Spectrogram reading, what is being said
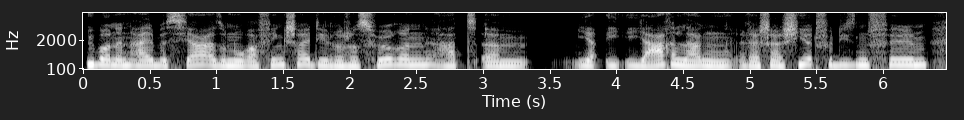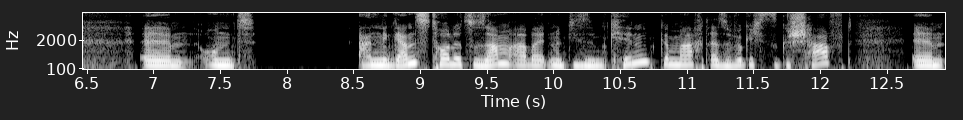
über ein halbes Jahr. Also Nora Finkscheid, die Regisseurin, hat ähm, jahrelang recherchiert für diesen Film ähm, und eine ganz tolle Zusammenarbeit mit diesem Kind gemacht, also wirklich es geschafft, ähm,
